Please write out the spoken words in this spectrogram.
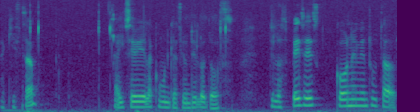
Aquí está. Ahí se ve la comunicación de los dos, de los peces con el enrutador.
